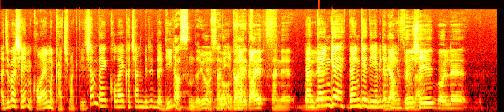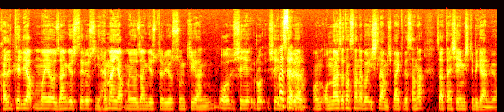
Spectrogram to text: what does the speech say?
acaba şey mi kolay mı kaçmak diyeceğim de kolay kaçan biri de değil. Değil yani. aslında. Yok Yani sen Yok, gayet sen gayet hani böyle Yani denge, denge diyebilir hani miyiz yaptığın burada? şeyi böyle kaliteli yapmaya özen gösteriyorsun. Hemen yapmaya özen gösteriyorsun ki hani o şeyi ro- şeyini Mesela? seviyorum. On- onlar zaten sana böyle işlenmiş. Belki de sana zaten şeymiş gibi gelmiyor.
